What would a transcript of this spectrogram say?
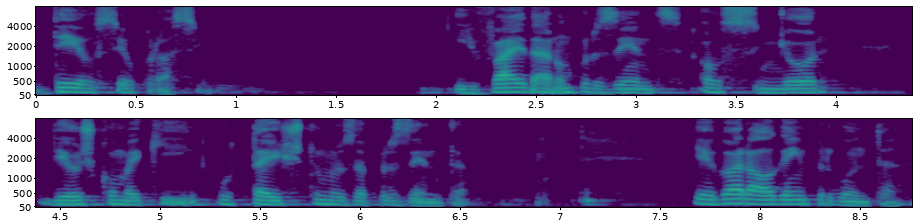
Dê ao seu próximo. E vai dar um presente ao Senhor Deus, como aqui o texto nos apresenta. E agora alguém pergunta:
